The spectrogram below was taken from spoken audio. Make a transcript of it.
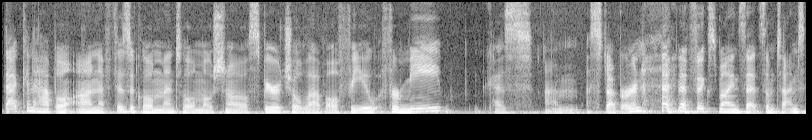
that can happen on a physical, mental, emotional, spiritual level for you. For me, because I'm stubborn and a fixed mindset sometimes,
